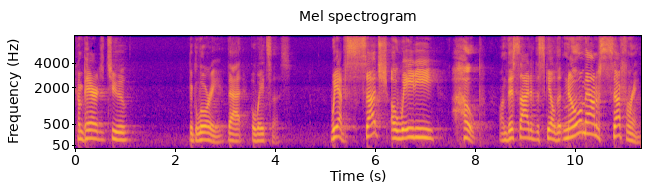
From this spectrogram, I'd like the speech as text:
compared to the glory that awaits us. We have such a weighty hope on this side of the scale that no amount of suffering,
